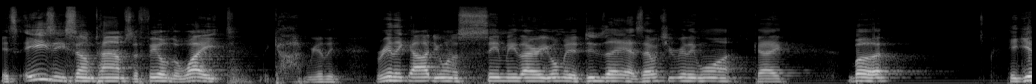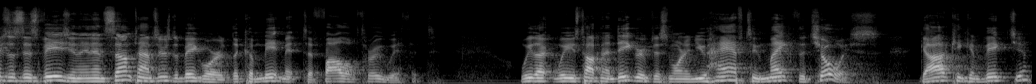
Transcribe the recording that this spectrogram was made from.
It's easy sometimes to feel the weight. God, really? Really, God, you want to send me there? You want me to do that? Is that what you really want? Okay? But he gives us this vision, and then sometimes, here's the big word the commitment to follow through with it. We, like, we was talking in D group this morning. You have to make the choice. God can convict you,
